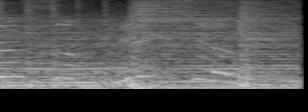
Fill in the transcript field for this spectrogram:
just some pictures.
